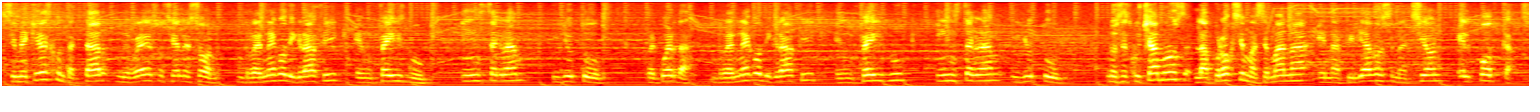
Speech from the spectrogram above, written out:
Si me quieres contactar, mis redes sociales son Renego Graphic en Facebook, Instagram y YouTube. Recuerda, Renego Graphic en Facebook, Instagram y YouTube. Nos escuchamos la próxima semana en Afiliados en Acción, el podcast.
